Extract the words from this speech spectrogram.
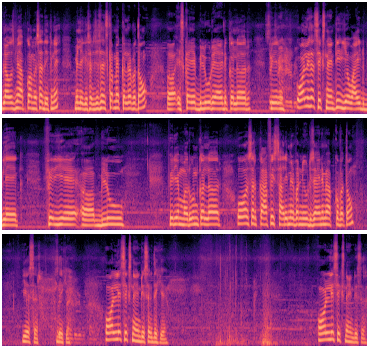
ब्लाउज़ में आपको हमेशा देखने मिलेगी सर जैसे इसका मैं कलर बताऊँ इसका ये ब्लू रेड कलर फिर 690 रुपये। ओनली सर सिक्स नाइन्टी ये वाइट ब्लैक फिर ये ब्लू फिर ये मरून कलर और सर काफ़ी सारी मेरे पास न्यू डिज़ाइन है मैं आपको बताऊँ। ये सर देखिए। ओनली सिक्स नाइन्टी सर देखिए। Only six ninety sir.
